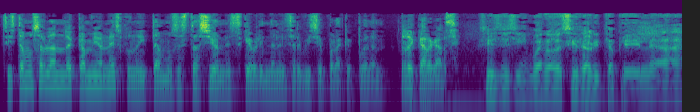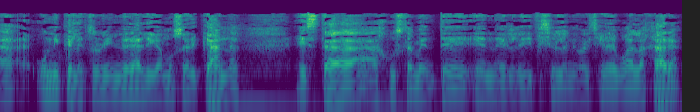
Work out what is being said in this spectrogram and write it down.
si estamos hablando de camiones, pues necesitamos estaciones que brinden el servicio para que puedan recargarse. Sí, sí, sí. Bueno, decir ahorita que la única electrolinera, digamos, cercana está justamente en el edificio de la Universidad de Guadalajara.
